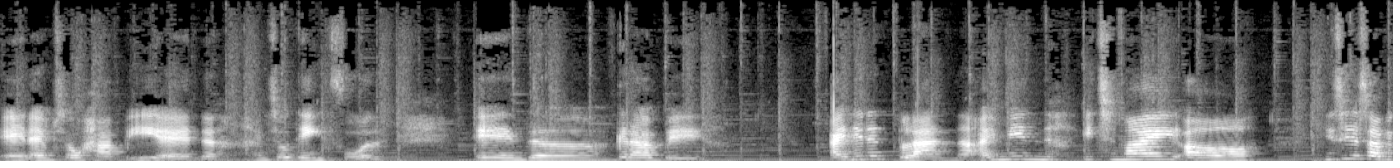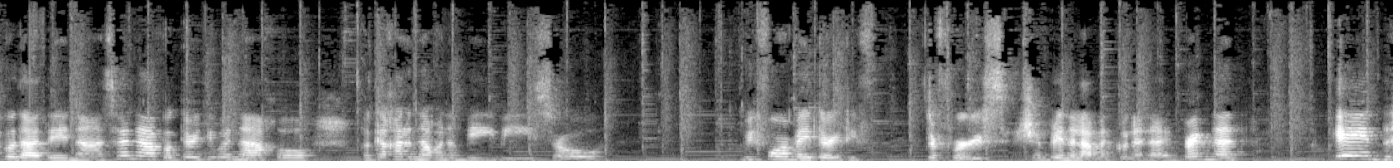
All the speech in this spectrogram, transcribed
And I'm so happy and uh, I'm so thankful. And uh, grabe, I didn't plan na, I mean, it's my, uh, yung sinasabi ko dati na sana pag 31 na ako, magkakaroon na ako ng baby. So, before my 31st, syempre nalaman ko na na I'm pregnant. And,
